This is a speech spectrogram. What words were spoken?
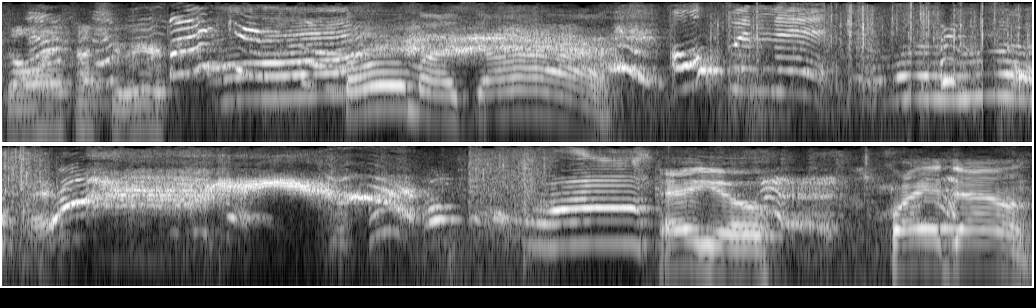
Don't let it touch your ear. Oh my gosh. Open it. Hey you. Quiet down.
